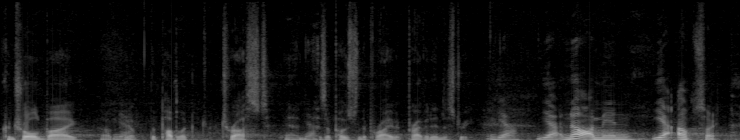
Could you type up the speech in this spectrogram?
controlled by uh, yeah. you know, the public trust and yeah. as opposed to the private private industry. Yeah, yeah. No, I mean, yeah. Oh, sorry.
